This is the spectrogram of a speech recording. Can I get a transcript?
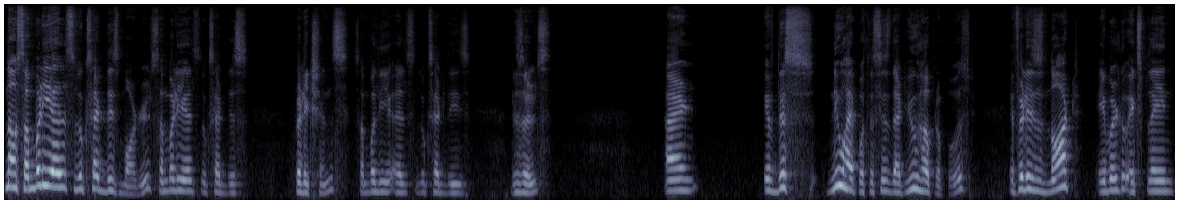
Now somebody else looks at this model, somebody else looks at this predictions, somebody else looks at these results and if this new hypothesis that you have proposed, if it is not able to explain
